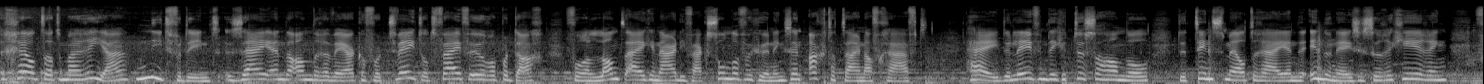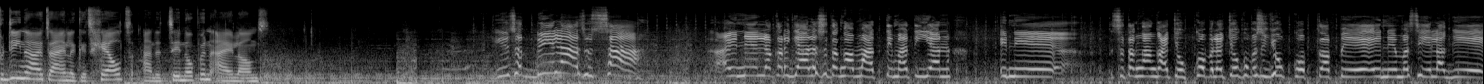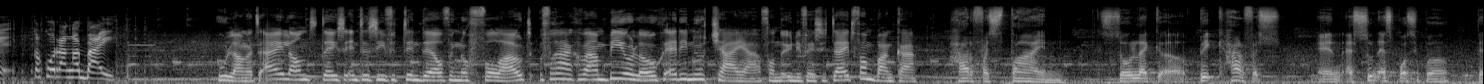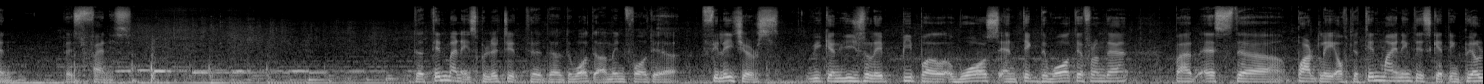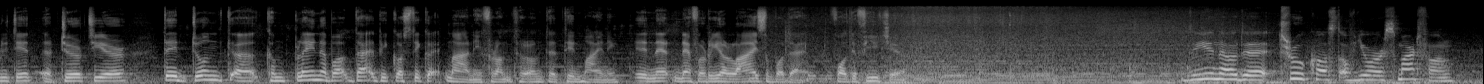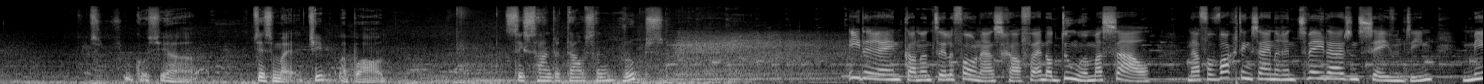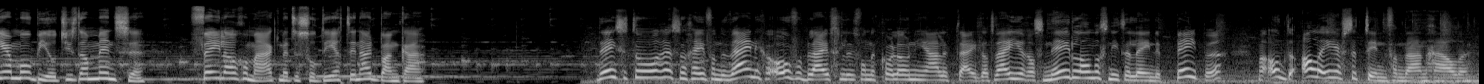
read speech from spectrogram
Geld dat Maria niet verdient. Zij en de anderen werken voor 2 tot 5 euro per dag voor een landeigenaar die vaak zonder vergunning zijn achtertuin afgraaft. Hij, de levendige tussenhandel, de tinsmelterij en de Indonesische regering verdienen uiteindelijk het geld aan de tin op hun eiland. Lah, susah. Inilah kerja lah setengah mati-matian. Ini setengah nggak cukup, lah cukup masih cukup. Tapi ini masih lagi kekurangan. Hoe lang het eiland deze intensieve tindelving nog volhoudt, vragen we aan bioloog Eddie Nurchaya van de Universiteit van Bangka. harvest time. So like a big harvest. And as soon as possible, then it's finished. The tin mine is polluted, the, the, the water, I mean for the villagers. We can usually people wash and take the water from there. But as the partly of the tin mining is getting polluted, uh, dirtier, they don't uh, complain about that because they get money from, from the tin mining. They ne- never realize about that for the future. Do you know the true cost of your smartphone? Because yeah, just my cheap about 600,000 rupees. Iedereen kan een telefoon aanschaffen en dat doen we massaal. Naar verwachting zijn er in 2017 meer mobieltjes dan mensen. Veelal gemaakt met de soldeertin uit Banka. Deze toren is nog een van de weinige overblijfselen van de koloniale tijd. Dat wij hier als Nederlanders niet alleen de peper, maar ook de allereerste tin vandaan haalden.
